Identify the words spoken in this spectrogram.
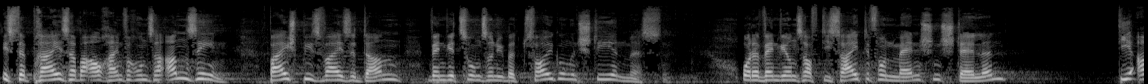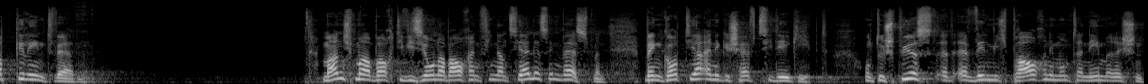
ist der Preis aber auch einfach unser Ansehen. Beispielsweise dann, wenn wir zu unseren Überzeugungen stehen müssen. Oder wenn wir uns auf die Seite von Menschen stellen, die abgelehnt werden. Manchmal braucht die Vision aber auch ein finanzielles Investment. Wenn Gott dir eine Geschäftsidee gibt und du spürst, er will mich brauchen im Unternehmerischen,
